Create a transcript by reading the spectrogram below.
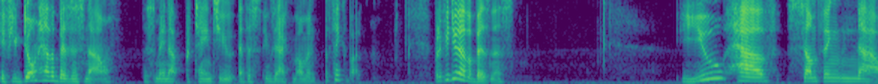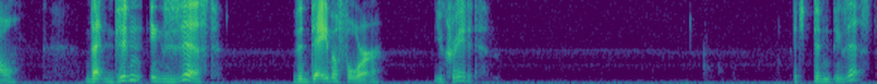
If you don't have a business now, this may not pertain to you at this exact moment, but think about it. But if you do have a business, you have something now that didn't exist the day before you created it. It didn't exist.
